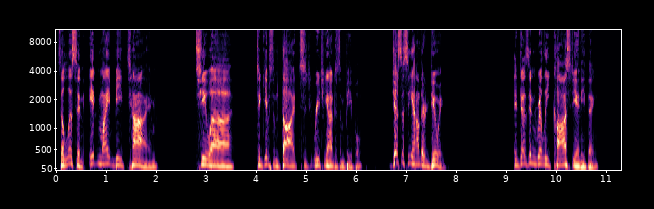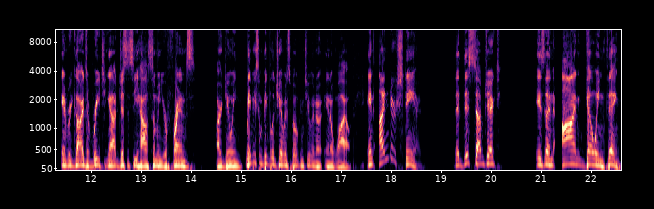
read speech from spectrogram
So listen, it might be time to uh to give some thought to reaching out to some people just to see how they're doing. It doesn't really cost you anything in regards of reaching out just to see how some of your friends are doing. Maybe some people that you haven't spoken to in a, in a while. And understand that this subject is an ongoing thing.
